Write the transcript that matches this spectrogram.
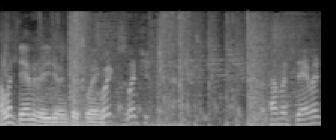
How much damage are you doing per swing? Quick, what you... How much damage?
